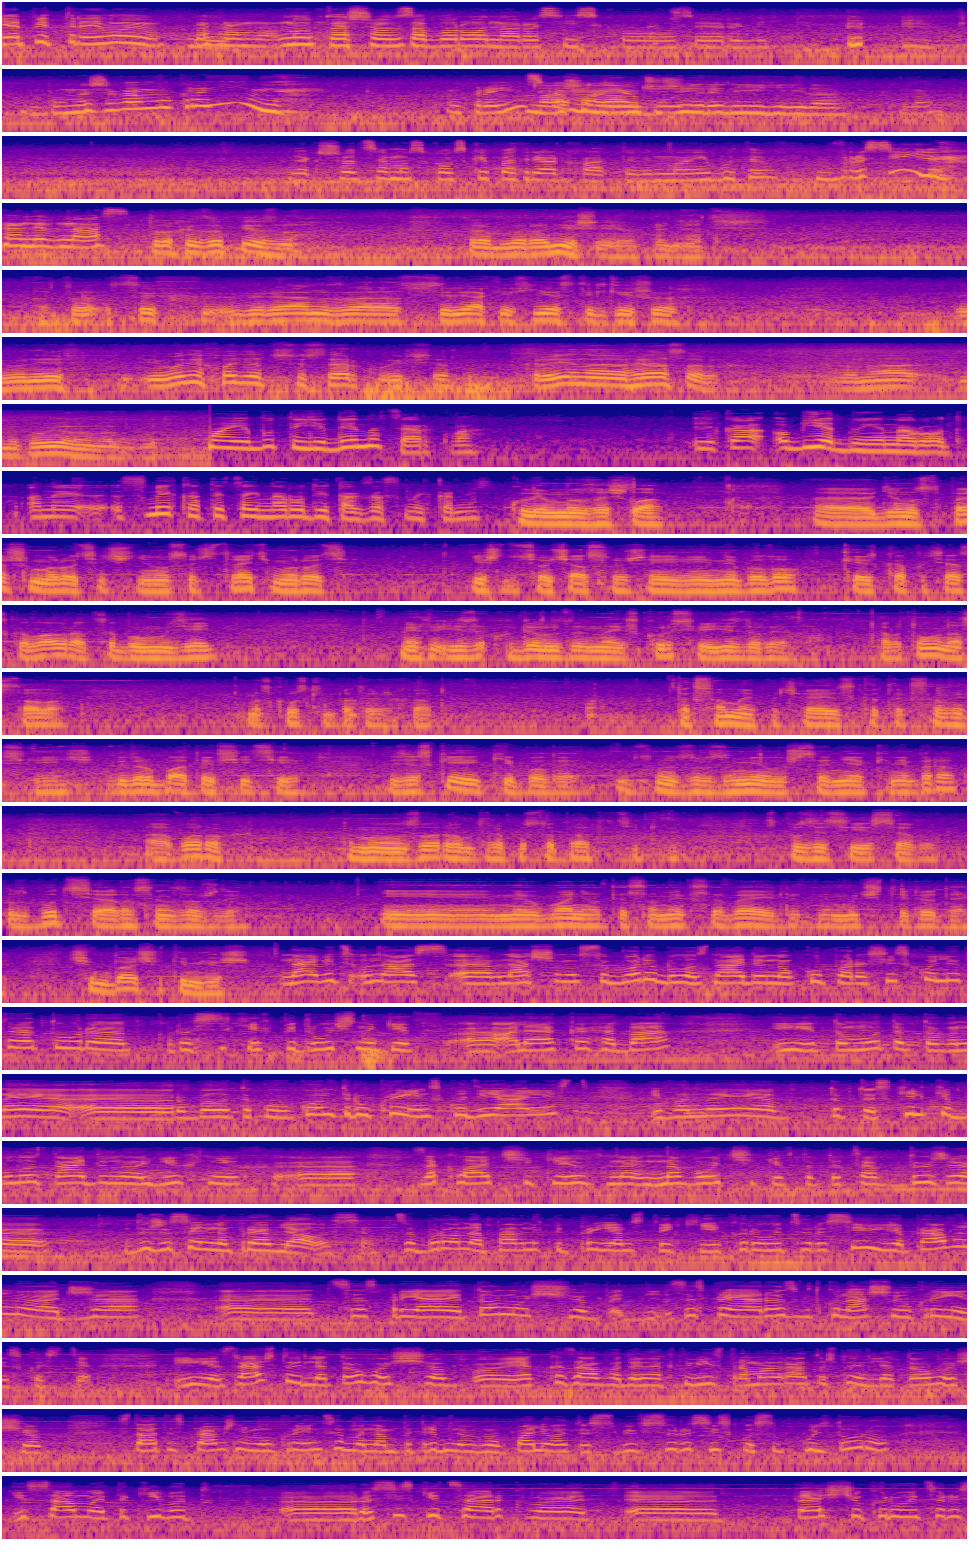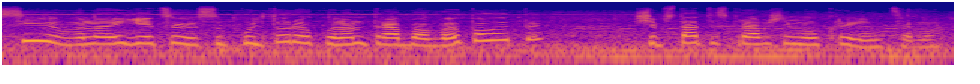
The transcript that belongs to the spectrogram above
Я підтримую грома... ну, те, що заборона російського цієї релігії. Бо ми живемо в Україні. Українська Наша має нам бути. чужі релігії, да. Да. Якщо це московський патріархат, то він має бути в Росії, а не в нас. Трохи запізно. Треба було раніше його прийняти. А то цих вірян зараз всіляких є стільки, що і вони, і вони ходять в цю церкву і все. Країна агресор, вона не повинна нас бути. Має бути єдина церква, яка об'єднує народ, а не смикати цей народ і так засмиканий. коли вона зайшла е, в 91-му році чи 94-му році, її ж до цього часу вже її не було. Київська Печерська лавра це був музей. Ми ходили туди на екскурсію, їздили. А потім вона стала московським патріархатом. Так само і Почаївська, так само і всі інші. Відрубати всі ці зв'язки, які були, ну, зрозуміло, що це ніякий не брат, а ворог. Тому з ворогом треба поступати тільки з позиції сили, позбутися раз і назавжди і не обманювати самих себе і не мучити людей. Чим далі, тим гірше. Навіть у нас е, в нашому соборі було знайдено купа російської літератури, російських підручників е, аля КГБ. І тому, тобто, вони е, робили таку контрукраїнську діяльність, і вони, тобто, скільки було знайдено їхніх закладчиків, на- наводчиків, тобто це дуже. Дуже сильно проявлялося. Заборона певних підприємств, які керуються Росією, є правильною, адже е, це сприяє тому, щоб це сприяє розвитку нашої українськості. І зрештою, для того, щоб, е, як казав один активіст Роман Ратушний, для того, щоб стати справжніми українцями, нам потрібно випалювати собі всю російську субкультуру. І саме такі от е, російські церкви, те, що керується Росією, воно є цією субкультурою, яку нам треба випалити, щоб стати справжніми українцями.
